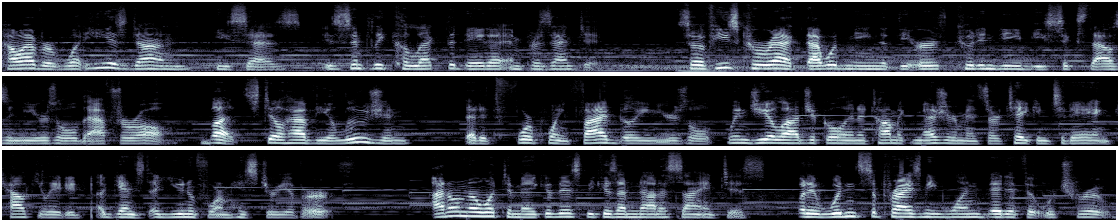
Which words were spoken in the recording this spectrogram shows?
However, what he has done, he says, is simply collect the data and present it. So if he's correct, that would mean that the Earth could indeed be 6,000 years old after all, but still have the illusion that it's 4.5 billion years old when geological and atomic measurements are taken today and calculated against a uniform history of Earth. I don't know what to make of this because I'm not a scientist, but it wouldn't surprise me one bit if it were true.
